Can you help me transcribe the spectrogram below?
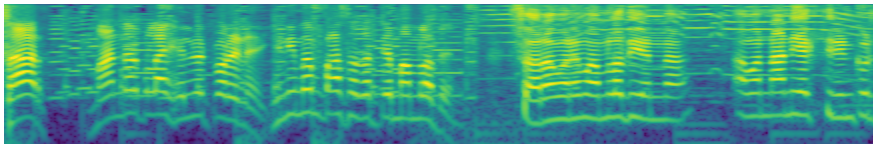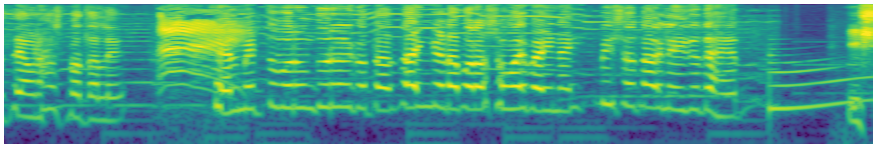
স্যার মান্ডার বলা হেলমেট পরে নাই। মিনিমাম পাঁচ হাজার টাকা মামলা দেন। স্যার আমারে মামলা দিয়েন না। আমার নানি অ্যাক্সিডেন্ট করছে এমন হাসপাতালে। হেলমেট তো বরং দূরের কথা জাইঙ্গাটা পরার সময় পাই নাই। বিশ্বাস না হইলে এই যে দেখেন। ইস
